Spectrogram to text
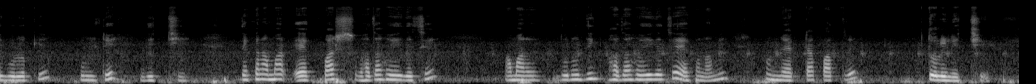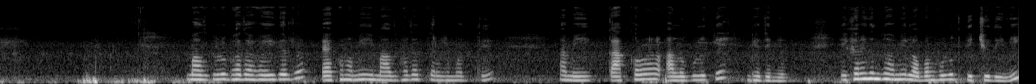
এগুলোকে উল্টে দিচ্ছি। দেখেন আমার এক পাশ ভাজা হয়ে গেছে। আমার দুনো দিক ভাজা হয়ে গেছে। এখন আমি অন্য একটা পাত্রে তুলে নিচ্ছি। মাছগুলো ভাজা হয়ে গেল। এখন আমি এই মাছ ভাজার তেলের মধ্যে আমি কাঁকড়ার আলুগুলোকে ভেজে নেব। এখানে কিন্তু আমি লবণ, হলুদ কিছু দিইনি।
